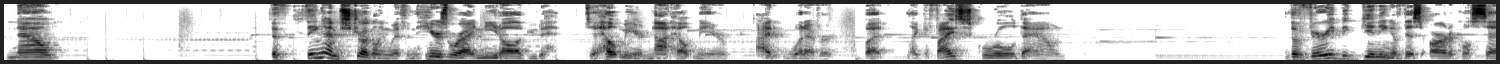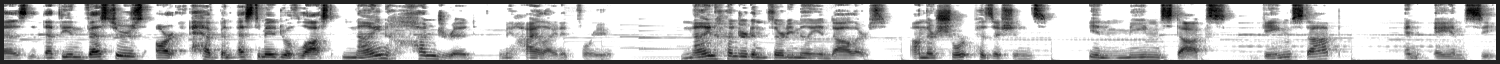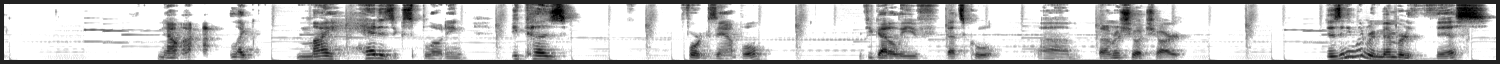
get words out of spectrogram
Now, the thing I'm struggling with, and here's where I need all of you to, to help me or not help me or I whatever. But like if I scroll down, the very beginning of this article says that the investors are have been estimated to have lost 900. Let me highlight it for you. 930 million dollars on their short positions in meme stocks, GameStop and AMC. Now, I, I, like my head is exploding because for example, if you got to leave, that's cool. Um, but I'm going to show a chart. Does anyone remember this?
